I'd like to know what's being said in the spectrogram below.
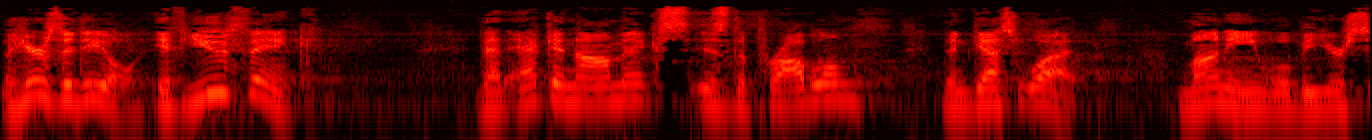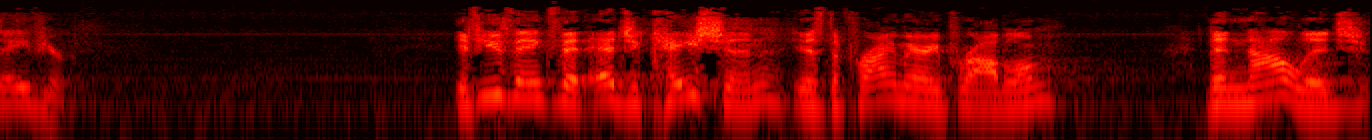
But here's the deal if you think that economics is the problem, then guess what? Money will be your savior. If you think that education is the primary problem, then knowledge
